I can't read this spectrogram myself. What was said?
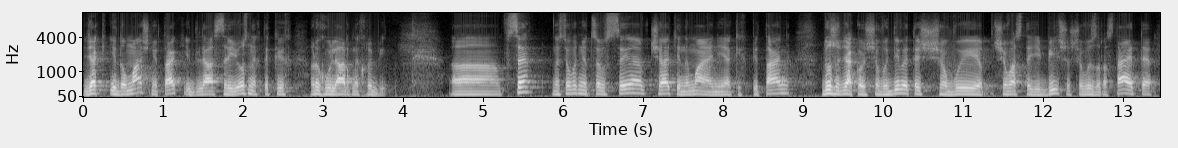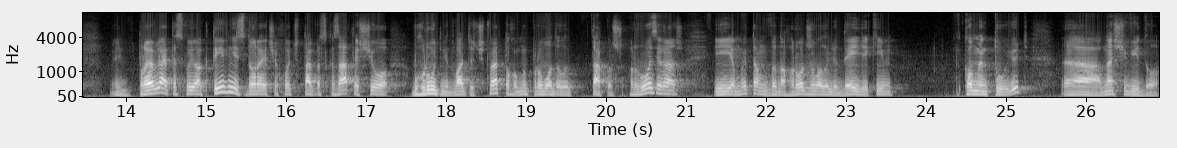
як і домашні, так і для серйозних таких регулярних робіт. А, все. На сьогодні це все. В чаті немає ніяких питань. Дуже дякую, що ви дивитесь, що ви що вас стає більше, що ви зростаєте. Проявляйте свою активність. До речі, хочу також сказати, що в грудні 24-го ми проводили також розіграш, і ми там винагороджували людей, які коментують е, наші відео.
